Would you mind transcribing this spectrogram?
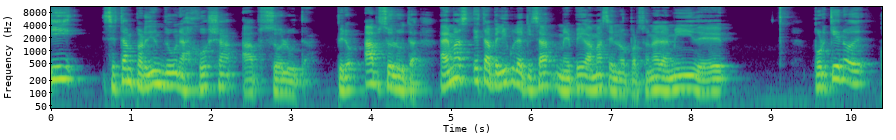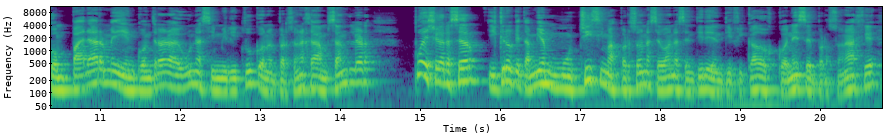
y se están perdiendo una joya absoluta pero absoluta. Además, esta película quizás me pega más en lo personal a mí de ¿Por qué no compararme y encontrar alguna similitud con el personaje Adam Sandler? Puede llegar a ser, y creo que también muchísimas personas se van a sentir identificados con ese personaje.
